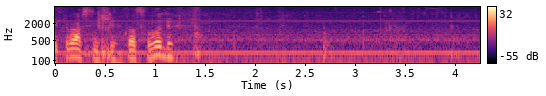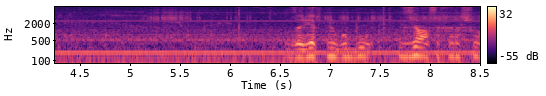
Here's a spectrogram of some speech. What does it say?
Прекраснейший толстолобик. За верхнюю губу взялся хорошо.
